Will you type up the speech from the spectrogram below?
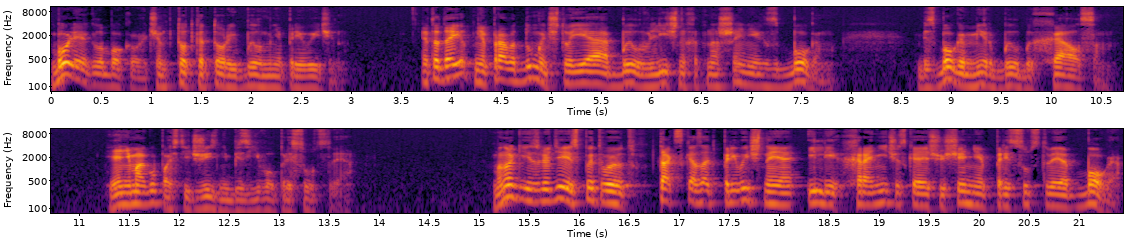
более глубокого, чем тот, который был мне привычен. Это дает мне право думать, что я был в личных отношениях с Богом. Без Бога мир был бы хаосом. Я не могу постичь жизни без его присутствия. Многие из людей испытывают, так сказать, привычное или хроническое ощущение присутствия Бога.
